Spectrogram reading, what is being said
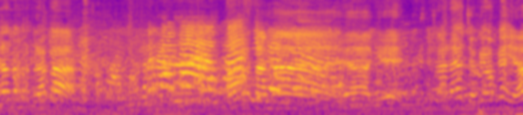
Anak nomor berapa? pertama, Oh, pertama. Ya, oke. Sana joget oke ya.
